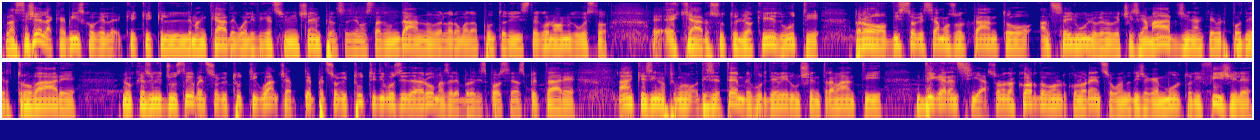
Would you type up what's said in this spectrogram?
l'asticella. Capisco che, che, che, che le mancate qualificazioni in Champions siano state un danno per la Roma dal punto di vista economico, questo è chiaro sotto gli occhi di tutti, però visto che siamo soltanto al 6 luglio credo che ci sia margine anche per poter trovare l'occasione giusta. Io penso che tutti, cioè, penso che tutti i tifosi della Roma sarebbero disposti ad aspettare anche sino al primo di settembre pur di avere un centravanti di garanzia. Sono d'accordo con, con Lorenzo quando dice che è molto difficile eh,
